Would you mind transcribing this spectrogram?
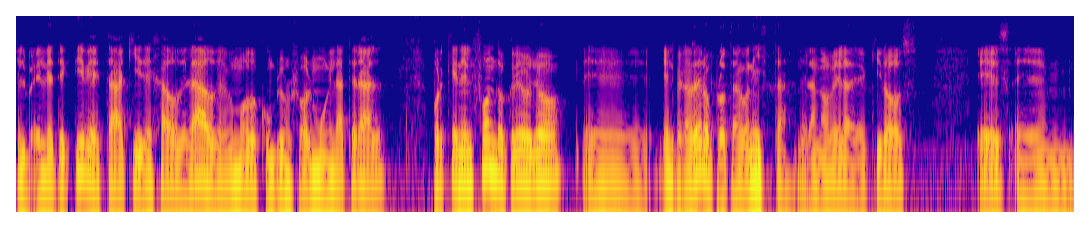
el, el, detective está aquí dejado de lado, de algún modo cumple un rol muy lateral, porque en el fondo creo yo, eh, el verdadero protagonista de la novela de Quirós es em,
